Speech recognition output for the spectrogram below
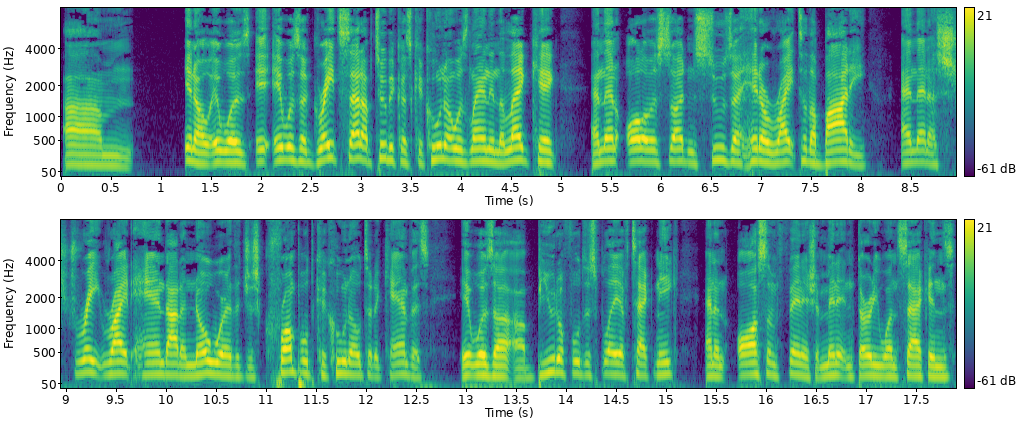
Um, you know, it was it, it, was a great setup too because Kikuno was landing the leg kick, and then all of a sudden Souza hit a right to the body, and then a straight right hand out of nowhere that just crumpled Kikuno to the canvas. It was a, a beautiful display of technique and an awesome finish, a minute and 31 seconds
